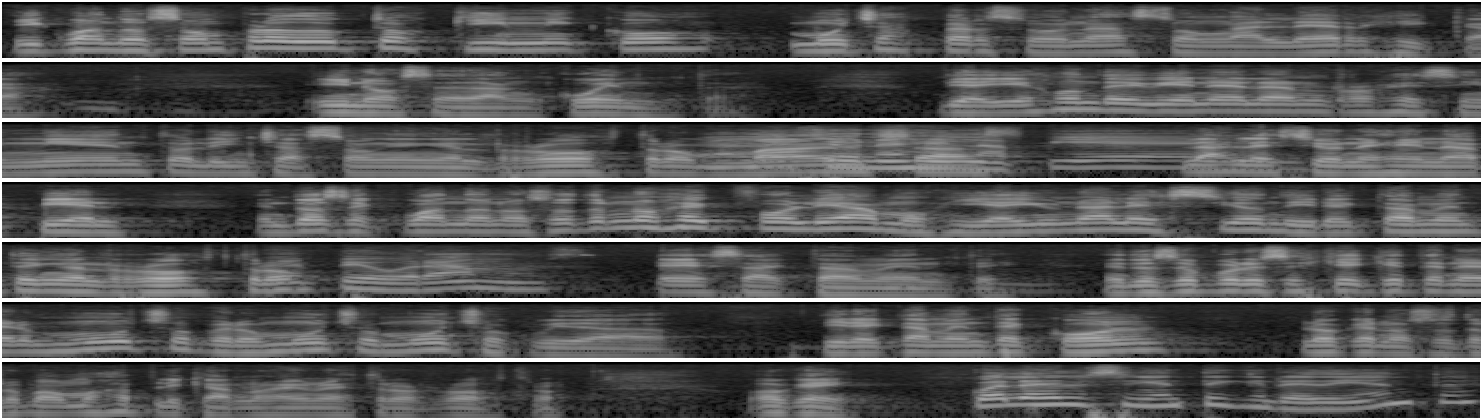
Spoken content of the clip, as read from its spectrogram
Y cuando son productos químicos, muchas personas son alérgicas y no se dan cuenta. De ahí es donde viene el enrojecimiento, la hinchazón en el rostro, Las manchas, lesiones en la piel. las lesiones en la piel. Entonces, cuando nosotros nos exfoliamos y hay una lesión directamente en el rostro, Empeoramos. exactamente. Entonces, por eso es que hay que tener mucho, pero mucho, mucho cuidado directamente con lo que nosotros vamos a aplicarnos en nuestro rostro. Ok. ¿Cuál es el siguiente ingrediente?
